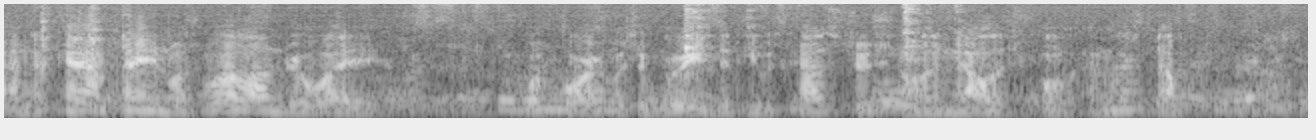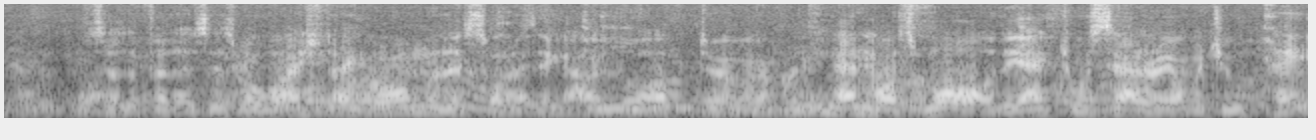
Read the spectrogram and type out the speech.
and the campaign was well underway before it was agreed that he was constitutionally ineligible and was dumped. So the fellow says, well, why should I go on with this sort of thing? I'll go off to... And what's more, the actual salary on which you pay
